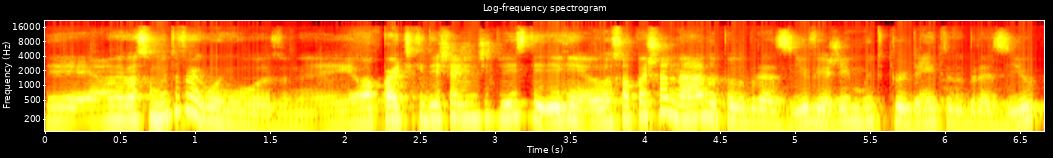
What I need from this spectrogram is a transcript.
É, é um negócio muito vergonhoso, né? É uma parte que deixa a gente triste. Eu sou apaixonado pelo Brasil, viajei muito por dentro do Brasil.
